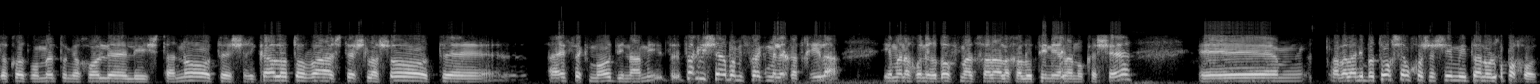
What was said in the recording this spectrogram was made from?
דקות מומנטום יכול אה, להשתנות, שריקה לא טובה, שתי שלשות, העסק מאוד דינמי. צריך להישאר במשחק מלכתחילה, אם אנחנו נרדוף מההתחלה לחלוטין יהיה לנו קשה. אבל אני בטוח שהם חוששים מאיתנו לא פחות.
